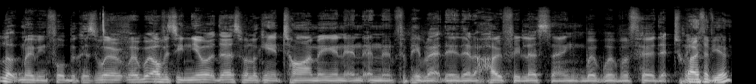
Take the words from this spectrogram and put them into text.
Look, moving forward, because we're, we're obviously new at this, we're looking at timing, and, and, and for people out there that are hopefully listening, we, have heard that 20, Both of you?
